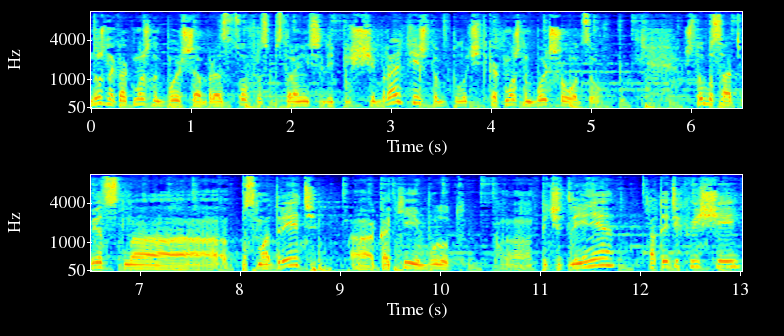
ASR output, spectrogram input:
Нужно как можно больше образцов распространителей пищи братьев, чтобы получить как можно больше отзывов. Чтобы, соответственно, посмотреть, а, какие будут а, впечатления от этих вещей,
